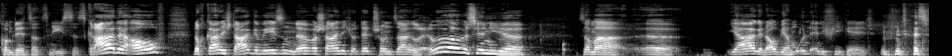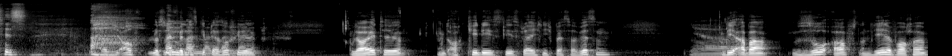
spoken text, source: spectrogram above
kommt jetzt als nächstes? Gerade auf, noch gar nicht da gewesen, ne? Wahrscheinlich, und dann schon sagen, oh, ein bisschen hier, mhm. sag mal, äh, ja, genau, wir haben unendlich viel Geld. das ist. Ach, Was ich auch lustig Mann, finde, es gibt Mann, ja so Mann, viele Leute und auch Kiddies, die es vielleicht nicht besser wissen, ja. die aber so oft und jede Woche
